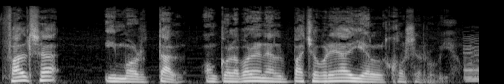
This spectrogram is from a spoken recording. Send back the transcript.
Falsa i Mortal, on col·laboren el Pacho Brea i el José Rubio.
